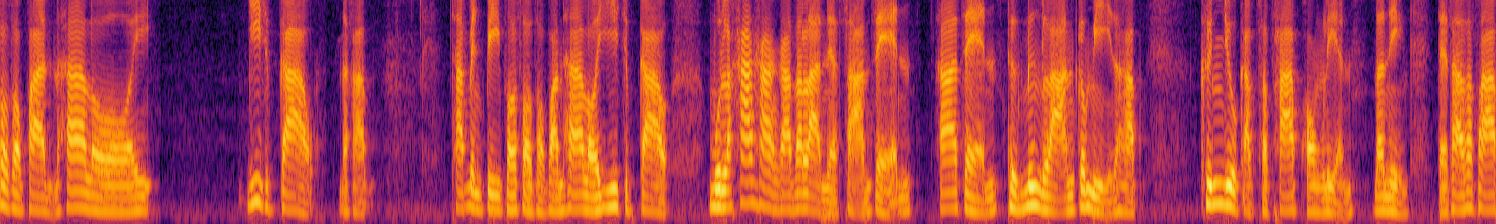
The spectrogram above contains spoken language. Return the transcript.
ศ2529 นะครับ ถ้าเป็นปีพศ 2529 มูลค่าทางการตลาดเนี่ยสามแสนห้าแสนถึงหนึ่งล้านก็มีนะครับ ขึ้นอยู่กับสภาพของเหรียญนั่นเอง แต่ถ้าสภาพ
